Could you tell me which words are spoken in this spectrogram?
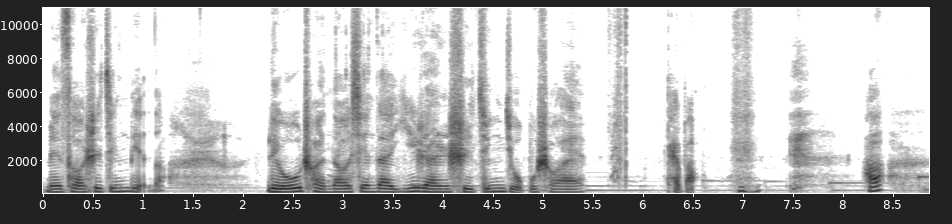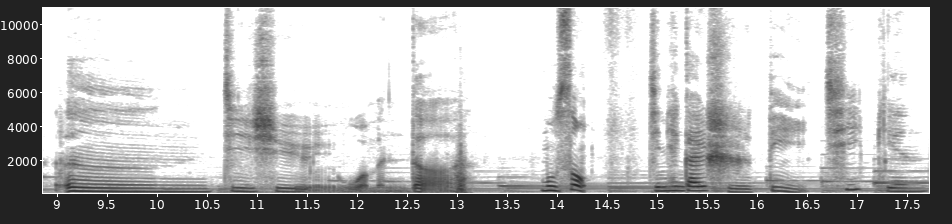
没错，是经典的，流传到现在依然是经久不衰，太棒！好，嗯，继续我们的。目送，今天该是第七篇，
